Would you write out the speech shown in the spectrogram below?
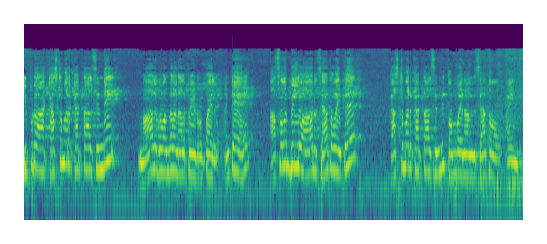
ఇప్పుడు ఆ కస్టమర్ కట్టాల్సింది నాలుగు వందల నలభై ఏడు రూపాయలు. అంటే అసలు బిల్లు ఆరు శాతం అయితే కస్టమర్ కట్టాల్సింది తొంభై నాలుగు శాతం అయింది.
